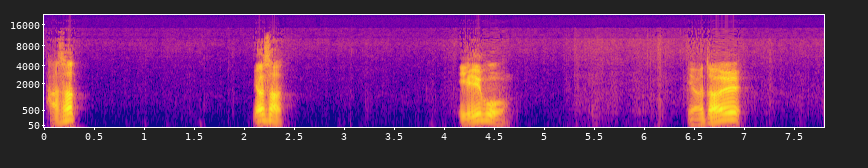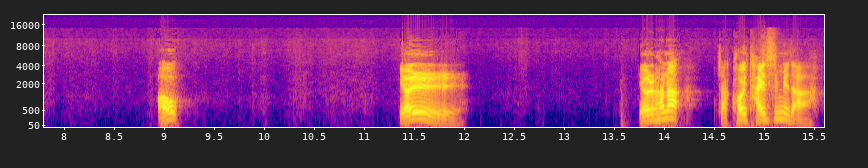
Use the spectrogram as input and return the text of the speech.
다섯, 여섯, 일곱, 여덟, 아홉, 열, 열하나. 자, 거의 다 했습니다.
